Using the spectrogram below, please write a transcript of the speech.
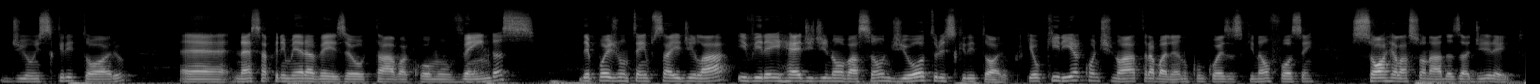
de um escritório. É, nessa primeira vez eu estava como vendas. Depois de um tempo saí de lá e virei head de inovação de outro escritório, porque eu queria continuar trabalhando com coisas que não fossem só relacionadas a direito.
